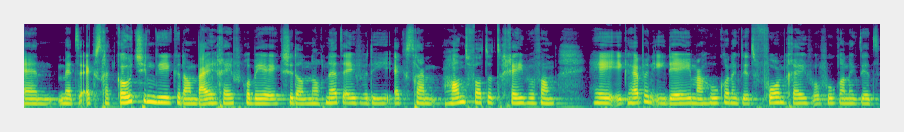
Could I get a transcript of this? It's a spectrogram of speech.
En met de extra coaching die ik er dan bij geef, probeer ik ze dan nog net even die extra handvatten te geven van... hey, ik heb een idee, maar hoe kan ik dit vormgeven of hoe kan ik dit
